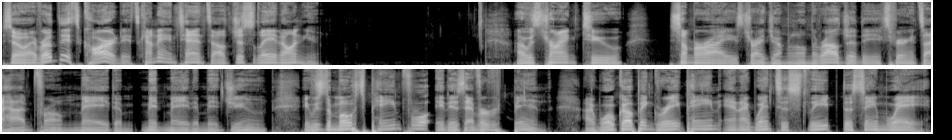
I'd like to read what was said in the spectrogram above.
So I wrote this card. It's kind of intense. I'll just lay it on you. I was trying to summarize trigeminal neuralgia, the experience I had from May to mid May to mid June. It was the most painful it has ever been. I woke up in great pain and I went to sleep the same way,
